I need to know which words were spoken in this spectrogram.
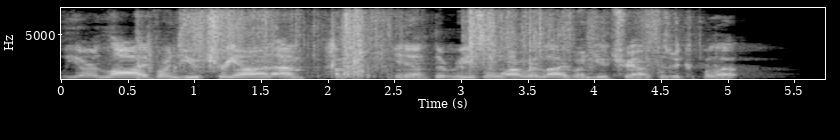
We are live on Utreon. I'm, I'm, you know, the reason why we're live on Utreon because we could pull out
